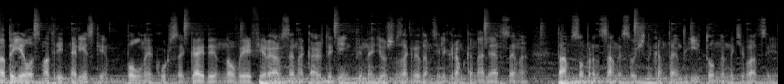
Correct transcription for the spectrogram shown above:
Надоело смотреть нарезки? Полные курсы, гайды, новые эфиры Арсена каждый день ты найдешь в закрытом телеграм-канале Арсена. Там собран самый сочный контент и тонны мотивации.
